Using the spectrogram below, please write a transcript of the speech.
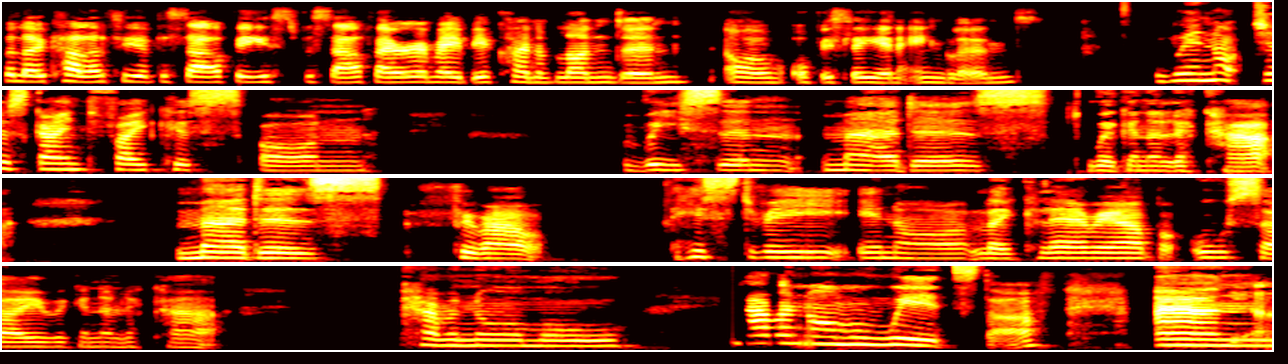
The locality of the southeast, the south area, maybe a kind of London, or obviously in England. We're not just going to focus on recent murders, we're going to look at murders throughout history in our local area, but also we're going to look at paranormal, paranormal weird stuff and Yeah.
